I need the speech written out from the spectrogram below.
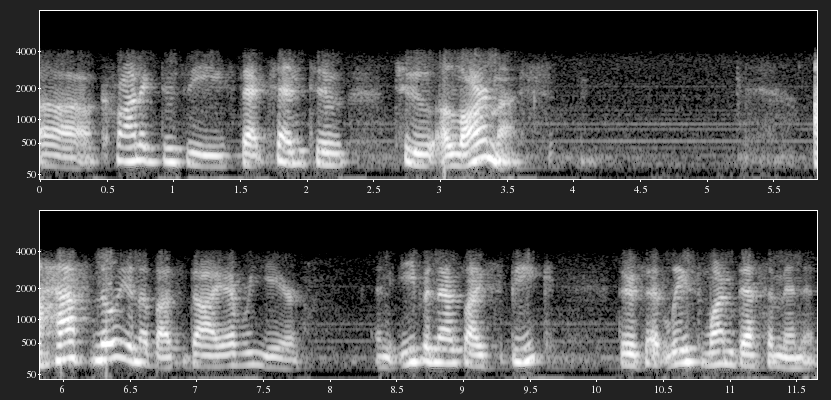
uh, chronic disease that tend to, to alarm us. A half million of us die every year, and even as I speak, there's at least one death a minute.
